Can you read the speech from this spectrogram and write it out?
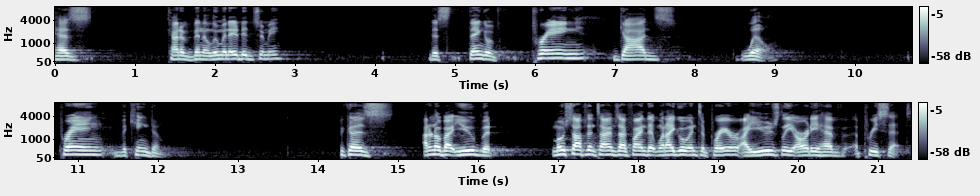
has kind of been illuminated to me. This thing of praying God's will, praying the kingdom. Because I don't know about you, but most oftentimes I find that when I go into prayer, I usually already have a preset.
